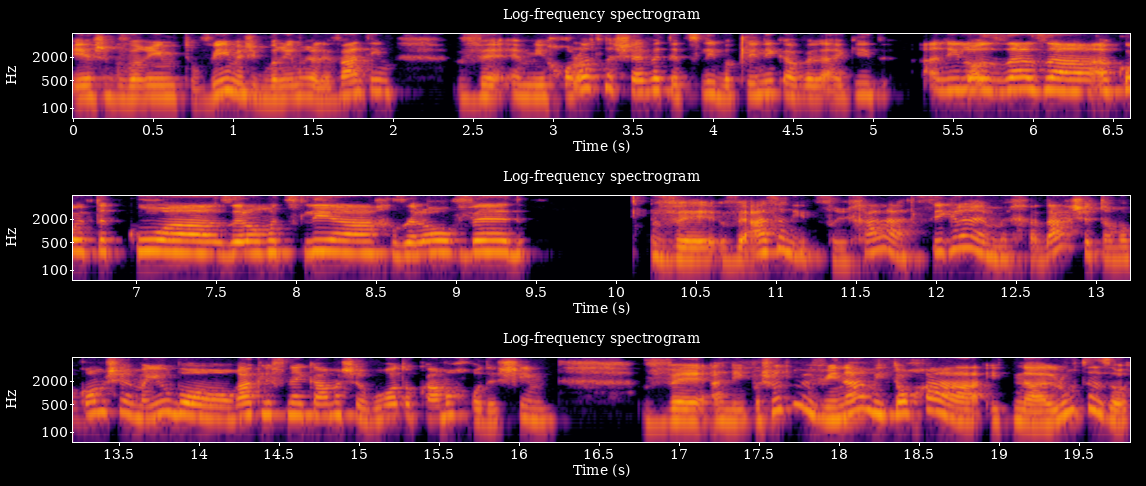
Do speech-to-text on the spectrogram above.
יש גברים טובים, יש גברים רלוונטיים, והן יכולות לשבת אצלי בקליניקה ולהגיד, אני לא זזה, הכל תקוע, זה לא מצליח, זה לא עובד. ו- ואז אני צריכה להציג להם מחדש את המקום שהם היו בו רק לפני כמה שבועות או כמה חודשים. ואני פשוט מבינה מתוך ההתנהלות הזאת,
